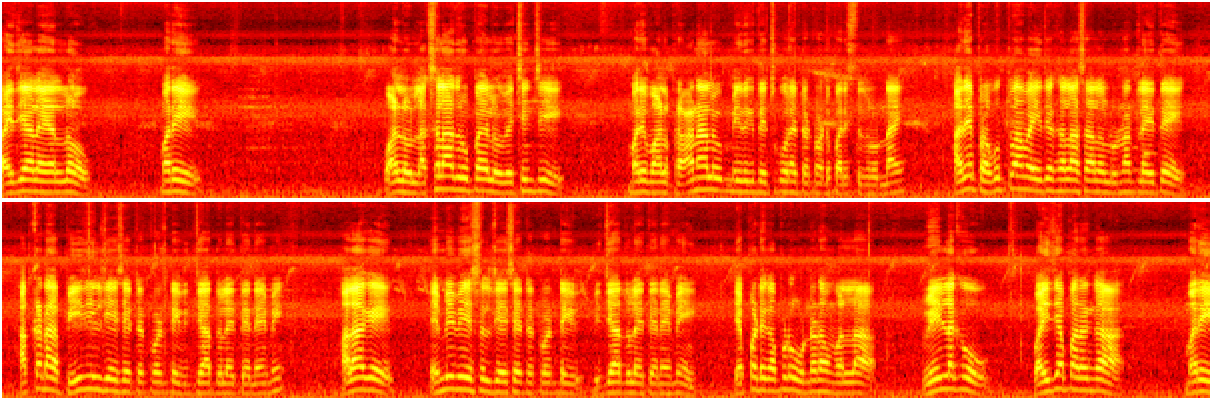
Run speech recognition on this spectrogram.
వైద్యాలయాల్లో మరి వాళ్ళు లక్షలాది రూపాయలు వెచ్చించి మరి వాళ్ళ ప్రాణాలు మీదకి తెచ్చుకునేటటువంటి పరిస్థితులు ఉన్నాయి. అదే ప్రభుత్వ వైద్య కళాశాలలు ఉన్నట్లయితే అక్కడ పీజీలు చేసేటటువంటి విద్యార్థులైతేనేమి అలాగే ఎంబీబీఎస్లు చేసేటటువంటి విద్యార్థులైతేనేమి ఎప్పటికప్పుడు ఉండడం వల్ల వీళ్ళకు వైద్యపరంగా మరి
